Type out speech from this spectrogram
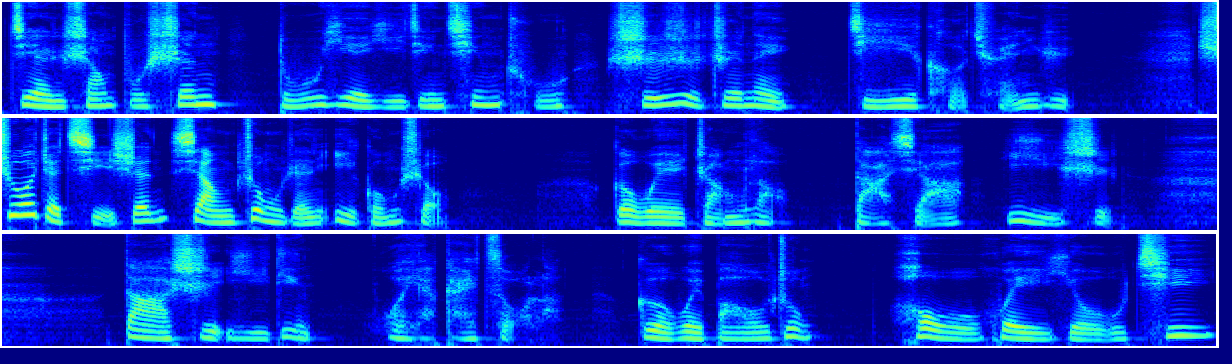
箭伤不深，毒液已经清除，十日之内即可痊愈。”说着起身向众人一拱手：“各位长老、大侠、义士，大事已定，我也该走了。各位保重，后会有期。”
